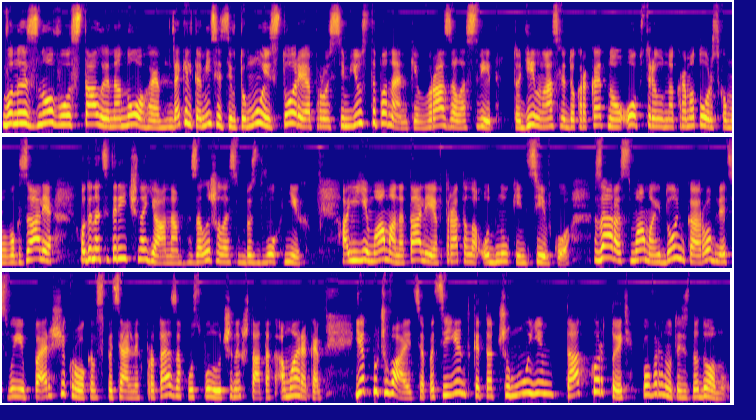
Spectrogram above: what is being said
Вони знову стали на ноги. Декілька місяців тому історія про сім'ю Степаненків вразила світ. Тоді, внаслідок ракетного обстрілу на Краматорському вокзалі, 11-річна Яна залишилась без двох ніг. А її мама Наталія втратила одну кінцівку. Зараз мама і донька роблять свої перші кроки в спеціальних протезах у Сполучених Штатах Америки. Як почуваються пацієнтки та чому їм так кортить повернутись додому?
